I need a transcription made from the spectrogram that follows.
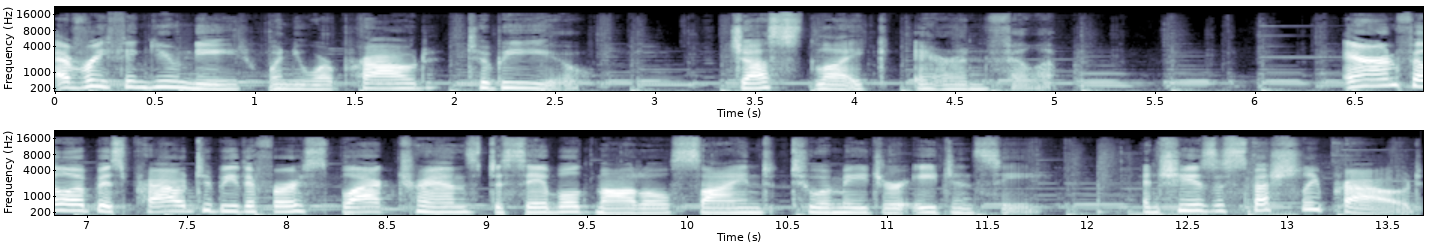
everything you need when you are proud to be you, just like Aaron Philip. Aaron Philip is proud to be the first black trans disabled model signed to a major agency, and she is especially proud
